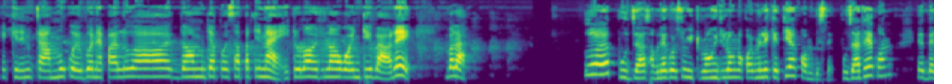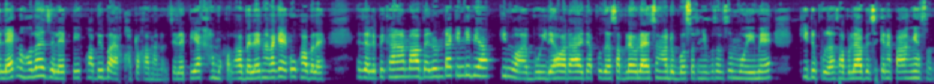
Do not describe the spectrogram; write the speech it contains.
এইকেইদিন কামো কৰিব নাপালোঁ আৰু একদম এতিয়া পইচা পাতি নাই। ইটো লওঁ ইটো লওঁ কৈ থাকিবা আৰু দেই। ব'লা। এ পূজা চাবলৈ গৈছোঁ ইটো লওঁ ইটো লওঁ নকৰি মেলি কেতিয়া কম পিছে? পূজাতহে কম। এই বেলেগ নহ'লে জেলেপি খোৱাবি বা এশ টকা মানুহ জেলেপিয়ে খাম অকল আৰু বেলেগ নালাগে একো খাবলৈ। এই জেলেপি খাম আৰু বেলুন এটা কিনি দিবি আৰু। কিনো আৰু বুঢ়ী দেহত আৰু এতিয়া পূজা চাবলৈ ওলাইছোঁ আৰু দুবছৰ তিনি বছৰ পিছত মৰিমে। কিন্তু পূজা চাবলৈ আৰু বেছিকৈ নাপাওঁগেচোন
